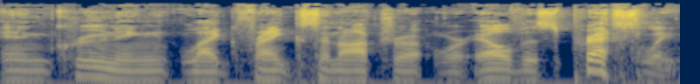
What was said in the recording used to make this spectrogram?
and crooning like Frank Sinatra or Elvis Presley.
